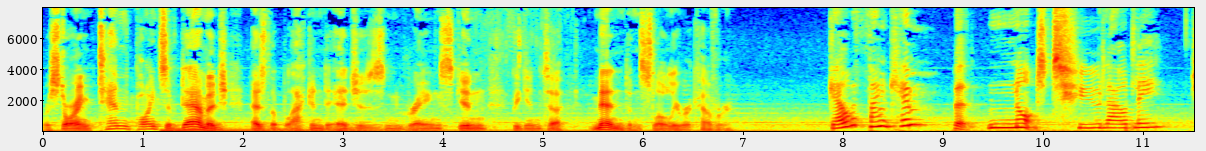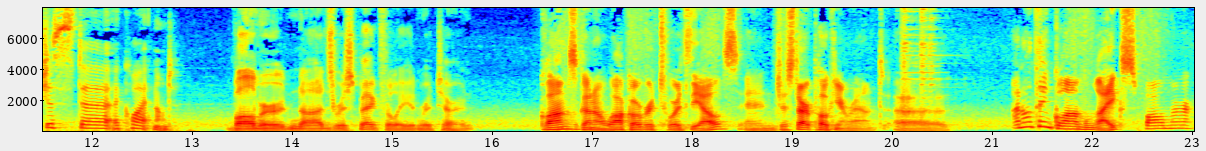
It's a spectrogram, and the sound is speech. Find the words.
restoring 10 points of damage as the blackened edges and graying skin begin to mend and slowly recover. Gail would thank him, but not too loudly. Just uh, a quiet nod. Balmer nods respectfully in return. Glom's gonna walk over towards the elves and just start poking around. Uh, I don't think Glom likes Balmer,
